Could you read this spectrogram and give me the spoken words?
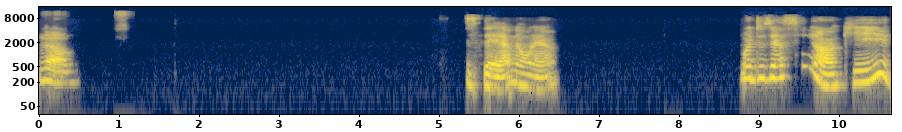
Não. Zé, não é? Vou dizer assim, ó, que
